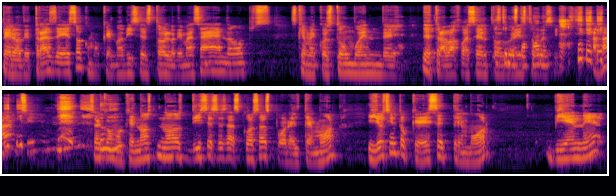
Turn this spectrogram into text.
pero detrás de eso como que no dices todo lo demás, ah, no, pues es que me costó un buen de, de trabajo hacer todo esto. Así. Ajá, sí. O sea, como que no, no dices esas cosas por el temor. Y yo siento que ese temor viene,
